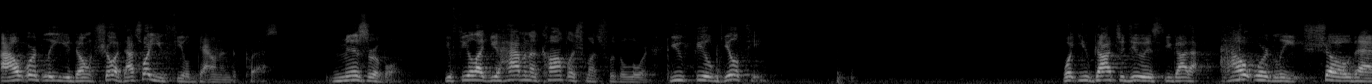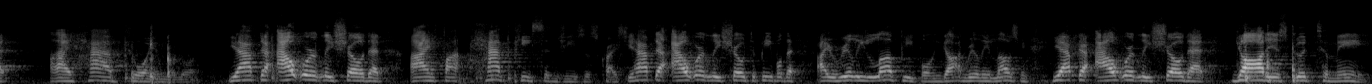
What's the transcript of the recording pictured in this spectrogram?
Outwardly you don't show it. That's why you feel down and depressed, miserable. You feel like you haven't accomplished much for the Lord. You feel guilty. What you've got to do is you got to outwardly show that I have joy in the Lord. You have to outwardly show that I have peace in Jesus Christ. You have to outwardly show to people that I really love people and God really loves me. You have to outwardly show that God is good to me.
